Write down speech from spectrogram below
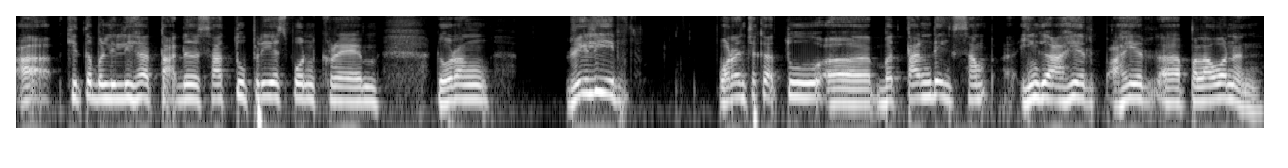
uh, kita boleh lihat tak ada satu players pun cram. Orang really orang cakap tu uh, bertanding sam- hingga akhir akhir uh, perlawanan.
